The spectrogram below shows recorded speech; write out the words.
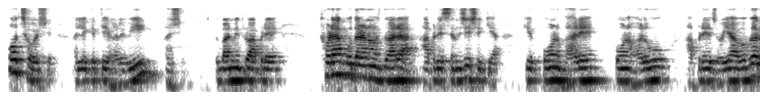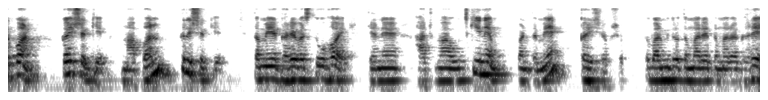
ઓછો હશે, એટલે કે તે હળવી હશે. તો બાળ મિત્રો, આપણે થોડાક ઉદાહરણો દ્વારા આપણે સમજી શક્યા કે કોણ ભારે, કોણ હળવું, આપણે જોયા વગર પણ કહી શકીએ, માપન કરી શકીએ. તમે ઘરે વસ્તુ હોય તેને હાથમાં ઉચકીને પણ તમે કહી શકશો. તો બાળમિત્રો, તમારે તમારા ઘરે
